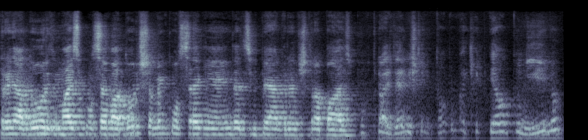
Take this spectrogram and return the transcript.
treinadores mais conservadores também conseguem ainda desempenhar grandes trabalhos. Por trás deles tem toda uma equipe de alto nível,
